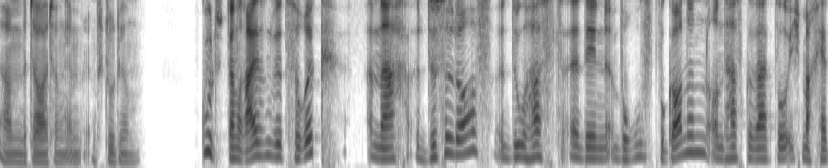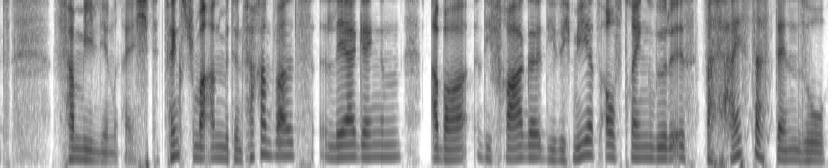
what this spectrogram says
ähm, Bedeutung im, im Studium. Gut, dann reisen wir zurück nach Düsseldorf. Du hast äh, den Beruf begonnen und hast gesagt, so, ich mache jetzt Familienrecht. Fängst schon mal an mit den Fachanwaltslehrgängen, aber die Frage, die sich mir jetzt aufdrängen würde, ist, was heißt das denn so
